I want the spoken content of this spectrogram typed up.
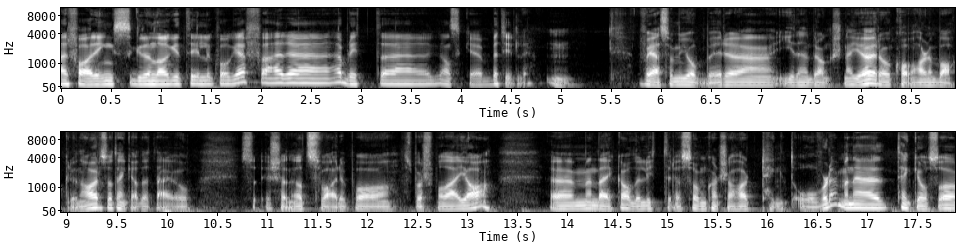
erfaringsgrunnlaget til KGF er, eh, er blitt uh, ganske betydelig. Mm. For jeg som jobber uh, i den bransjen jeg gjør, og har den bakgrunnen jeg har, så tenker jeg at dette er jo Jeg skjønner at svaret på spørsmålet er ja. Men det er ikke alle lyttere som kanskje har tenkt over det. Men jeg tenker også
